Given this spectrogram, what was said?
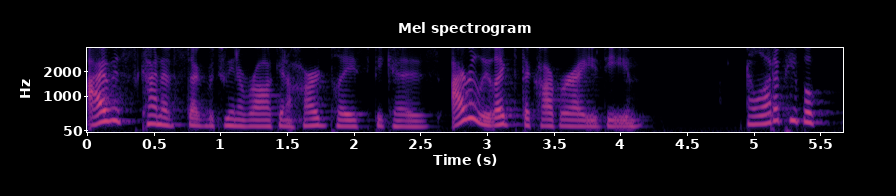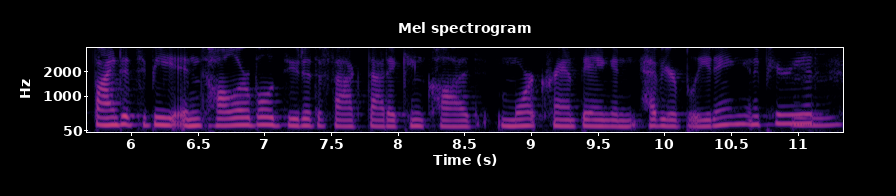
I was kind of stuck between a rock and a hard place because I really liked the copper IUD. A lot of people find it to be intolerable due to the fact that it can cause more cramping and heavier bleeding in a period. Mhm.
